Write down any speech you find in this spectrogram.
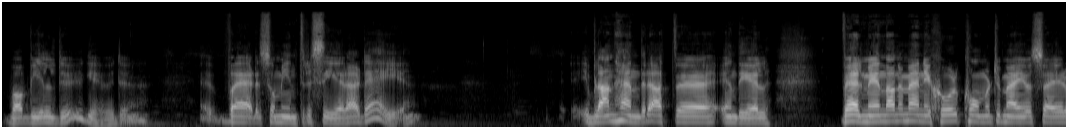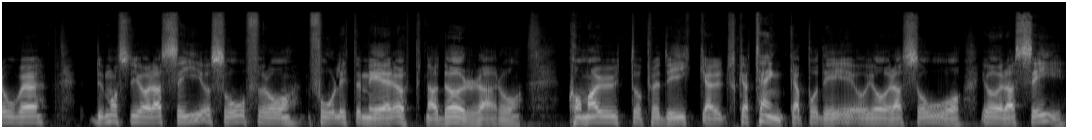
vad vill du Gud? Vad är det som intresserar dig? Ibland händer det att eh, en del välmenande människor kommer till mig och säger Ove, du måste göra si och så för att få lite mer öppna dörrar och komma ut och predika. Du ska tänka på det och göra så och göra si.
